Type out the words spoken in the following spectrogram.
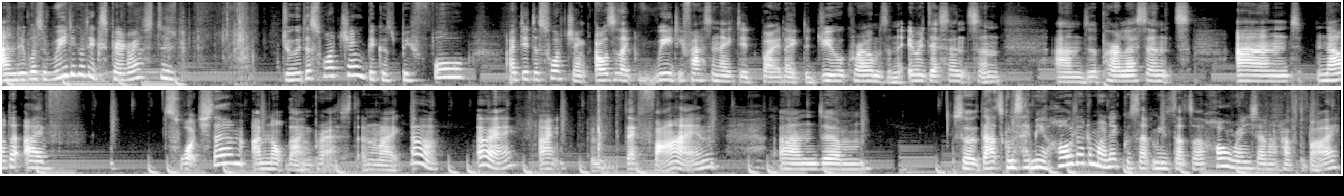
and it was a really good experience to do the swatching because before I did the swatching I was like really fascinated by like the duochromes and the iridescence and and the pearlescence. And now that I've swatched them I'm not that impressed. And I'm like oh okay. I, they're fine. And um, so that's gonna save me a whole lot of money because that means that's a whole range I don't have to buy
